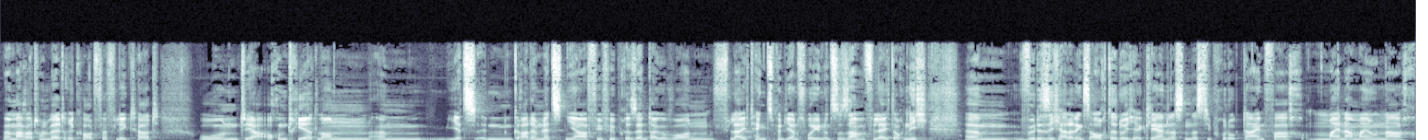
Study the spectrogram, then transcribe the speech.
beim Marathon-Weltrekord verpflegt hat. Und ja, auch im Triathlon ähm, jetzt in, gerade im letzten Jahr viel, viel präsenter geworden. Vielleicht hängt es mit Jan Frodeno zusammen, vielleicht auch nicht. Ähm, würde sich allerdings auch dadurch erklären lassen, dass die Produkte einfach meiner Meinung nach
